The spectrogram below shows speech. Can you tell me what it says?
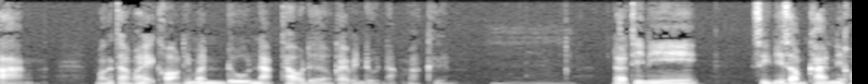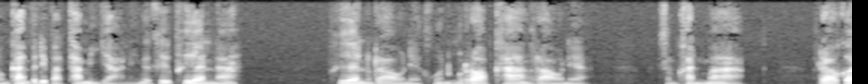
ต่าง มันก็ทำให้ของที่มันดูหนักเท่าเดิมกลายเป็นดูหนักมากขึ้น แล้วทีนี้สิ่งที่สำคัญเนี่ยของการปฏิบัติธรรมอีกอย่างหนึ่งก็คือเพื่อนนะ เพื่อนเราเนี่ยคนรอบข้างเราเนี่ยสำคัญมาก เราก็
